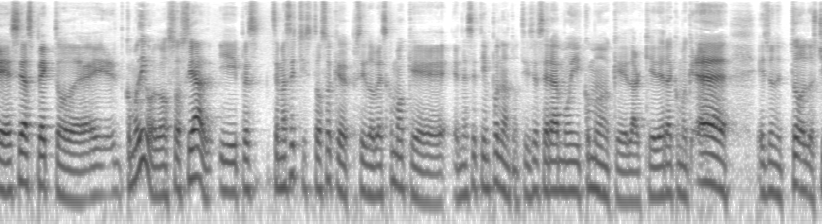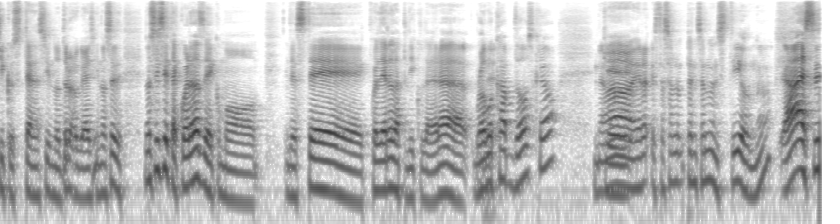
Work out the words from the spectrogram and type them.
ese aspecto, de, eh, como digo, lo social. Y pues se me hace chistoso que pues, si lo ves como que en ese tiempo en las noticias era muy como que el arcade era como que eh, es donde todos los chicos están haciendo drogas. Y no sé, no sé si te acuerdas de como de este, ¿cuál era la película? Era Robocop 2, creo. No, que- era- estás pensando en Steel, ¿no? Ah, sí,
